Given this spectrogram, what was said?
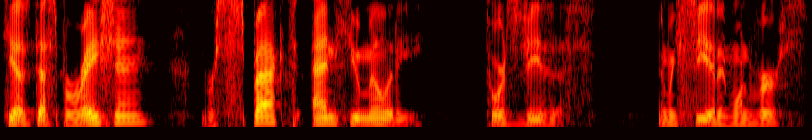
He has desperation, respect, and humility towards Jesus. And we see it in one verse.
